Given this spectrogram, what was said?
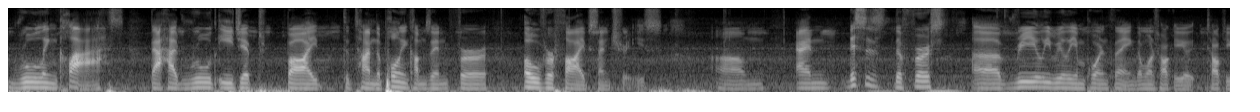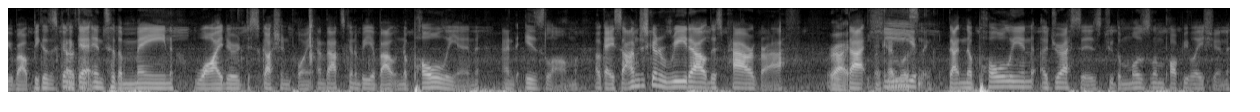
ruling class that had ruled Egypt by the time Napoleon comes in for over five centuries. Um, and this is the first uh, really, really important thing that I want to talk to you talk to you about because it's going to get into the main wider discussion point, and that's going to be about Napoleon and Islam. Okay, so I'm just going to read out this paragraph Right. that he that Napoleon addresses to the Muslim population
